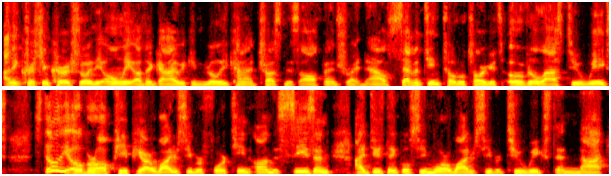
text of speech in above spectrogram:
I think Christian Kirk's really the only other guy we can really kind of trust in this offense right now. 17 total targets over the last two weeks. Still the overall PPR wide receiver 14 on the season. I do think we'll see more wide receiver two weeks than not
